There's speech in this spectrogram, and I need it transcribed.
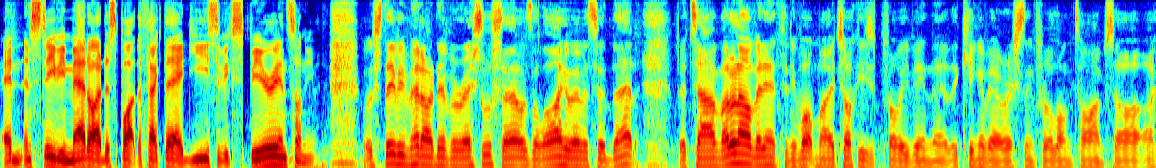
and, and Stevie Matai despite the fact they had years of experience on him. well, Stevie Matai never wrestled, so that was a lie, whoever said that. But um, I don't know about Anthony Watmough. Chocky's probably been the, the king of our wrestling for a long time, so I,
